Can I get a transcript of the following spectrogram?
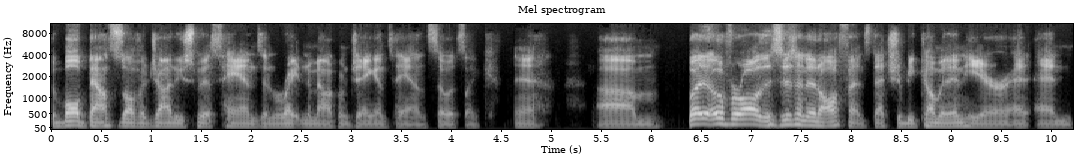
the ball bounces off of Jonnu Smith's hands and right into Malcolm Jenkins' hands. So it's like, eh. Um, but overall, this isn't an offense that should be coming in here and, and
